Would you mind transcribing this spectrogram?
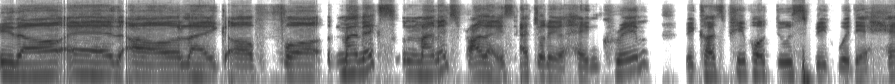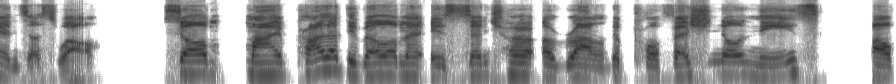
you know. And uh, like uh, for my next my next product is actually a hand cream because people do speak with their hands as well. So my product development is centered around the professional needs of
